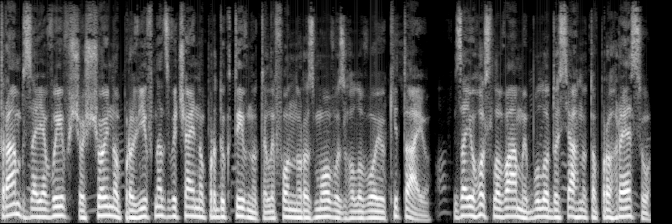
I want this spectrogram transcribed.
Трамп заявив, що щойно провів надзвичайно продуктивну телефонну розмову з головою Китаю. За його словами, було досягнуто прогресу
